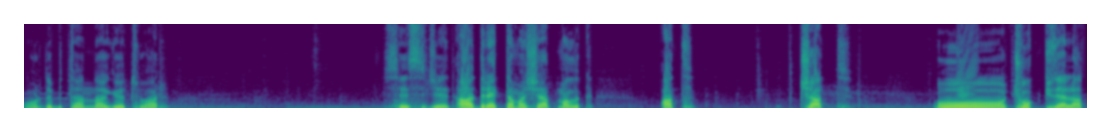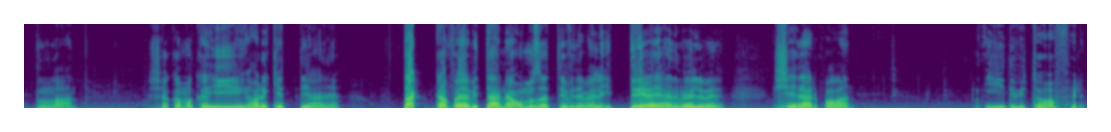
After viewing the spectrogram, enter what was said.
Orada bir tane daha göt var. Sessizce. Aa direkt tam aşağı atmalık. At. Çat. Oo çok güzel attın lan. Şaka maka iyi hareketti yani. Tak kafaya bir tane omuz atıyor bir de böyle ittiriyor yani böyle böyle. Bir şeyler falan. İyiydi Vito aferin.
